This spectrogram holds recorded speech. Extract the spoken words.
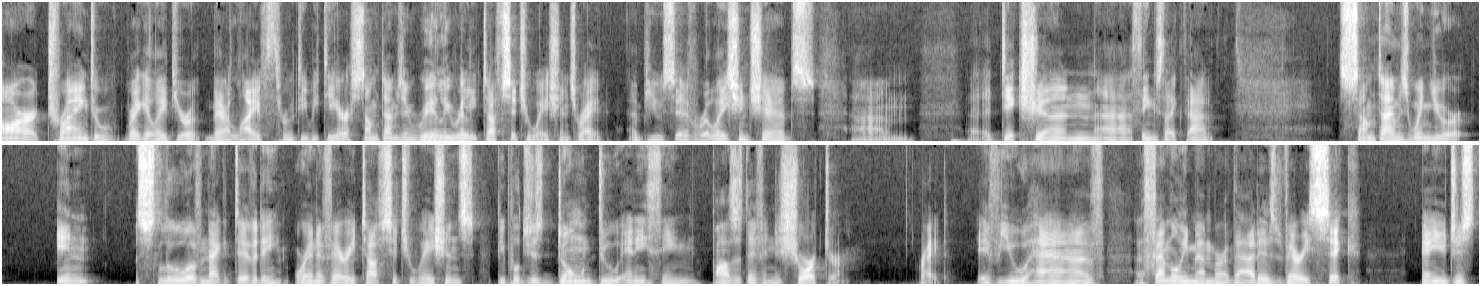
are trying to regulate your their life through DBT are sometimes in really really tough situations, right? Abusive relationships, um, addiction, uh, things like that. Sometimes when you're in a slew of negativity or in a very tough situations, people just don't do anything positive in the short term, right? If you have a family member that is very sick and you just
